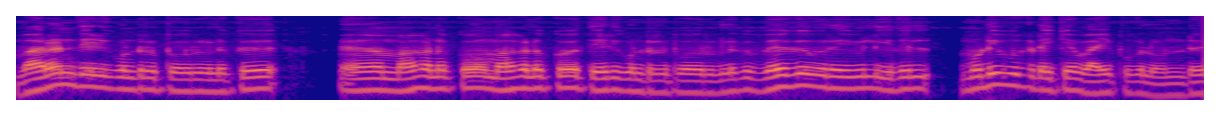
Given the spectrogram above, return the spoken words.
வரன் தேடி கொண்டிருப்பவர்களுக்கு மகனுக்கோ மகளுக்கோ தேடிக்கொண்டிருப்பவர்களுக்கு வெகு விரைவில் இதில் முடிவு கிடைக்க வாய்ப்புகள் உண்டு.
